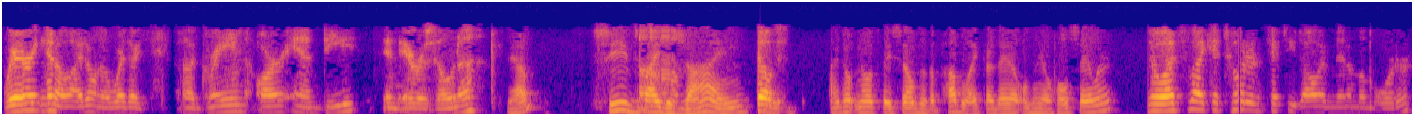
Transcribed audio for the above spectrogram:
Where you know, I don't know whether uh, Grain R and D in Arizona. Yep. Seeds by Um, design. so- I don't know if they sell to the public. Are they only a wholesaler? No, it's like a two hundred and fifty dollar minimum order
